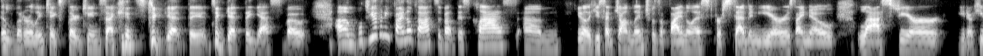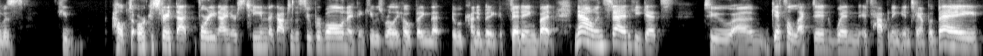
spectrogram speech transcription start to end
it literally takes 13 seconds to get the to get the yes vote. Um, well, do you have any final thoughts about this class? Um, you know, like you said, John Lynch was a finalist for seven years. I know last year, you know, he was he helped to orchestrate that 49ers team that got to the Super Bowl. And I think he was really hoping that it would kind of be fitting. But now instead he gets to um, gets elected when it's happening in Tampa Bay,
